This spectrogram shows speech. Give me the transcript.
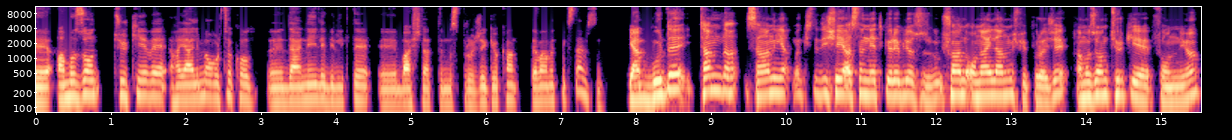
e, Amazon Türkiye ve Hayalime Ortak Ol e, Derneği ile birlikte e, başlattığımız proje. Gökhan devam etmek ister misin? Yani burada tam da sahanın yapmak istediği şeyi aslında net görebiliyorsunuz. Şu anda onaylanmış bir proje. Amazon Türkiye fonluyor.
